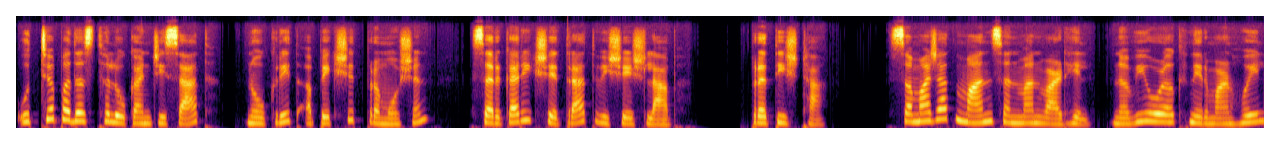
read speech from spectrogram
उच्चपदस्थ लोकांची साथ. नोकरीत अपेक्षित प्रमोशन. सरकारी क्षेत्रात विशेष लाभ. प्रतिष्ठा. समाजात मान सन्मान वाढेल नवी ओळख निर्माण होईल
